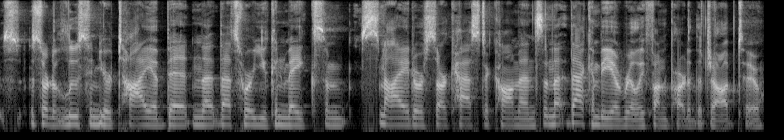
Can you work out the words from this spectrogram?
s- sort of loosen your tie a bit, and that, that's where you can make some snide or sarcastic comments, and that, that can be a really fun part of the job, too.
